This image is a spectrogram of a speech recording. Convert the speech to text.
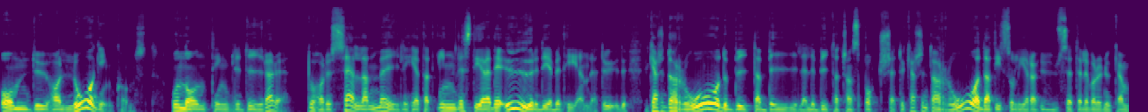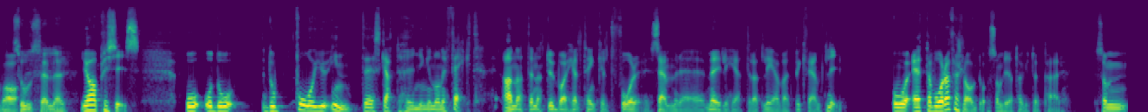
om du har låg inkomst och någonting blir dyrare, då har du sällan möjlighet att investera dig ur det beteendet. Du, du, du, kanske inte har råd att byta bil eller byta transportsätt. Du kanske inte har råd att isolera huset eller vad det nu kan vara. Solceller. Ja, precis. Och, och då, då får ju inte skattehöjningen någon effekt annat än att du bara helt enkelt får sämre möjligheter att leva ett bekvämt liv. Och ett av våra förslag då som vi har tagit upp här som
